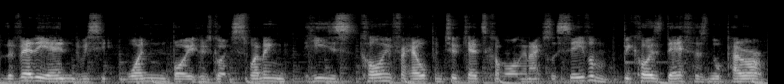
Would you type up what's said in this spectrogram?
the very end. We see one boy who's gone swimming. He's calling for help, and two kids come along and actually save him because death has no power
